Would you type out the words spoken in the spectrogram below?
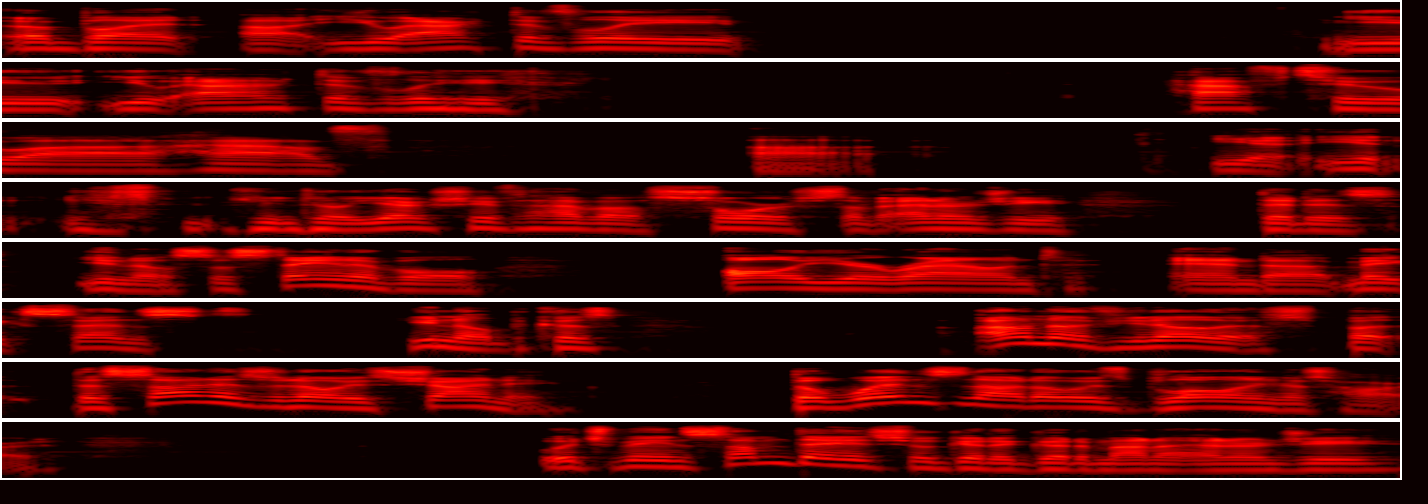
uh, but uh, you actively. You you actively have to uh, have uh, yeah, you, you know, you actually have to have a source of energy that is, you know, sustainable all year round and uh, makes sense, you know, because I don't know if you know this, but the sun isn't always shining. The wind's not always blowing as hard, which means some days you'll get a good amount of energy,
